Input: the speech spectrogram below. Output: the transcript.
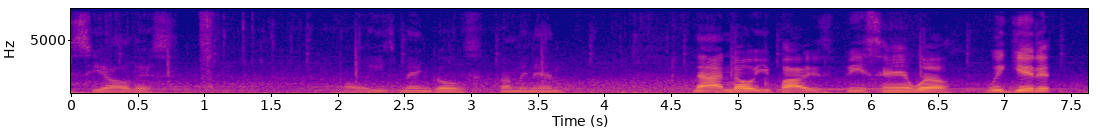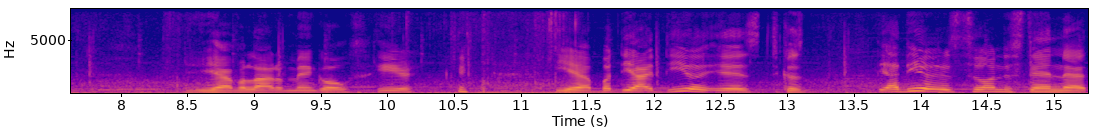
See all this? All these mangoes coming in. Now I know you probably be saying, well, we get it. You have a lot of mangoes here. yeah, but the idea is because the idea is to understand that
